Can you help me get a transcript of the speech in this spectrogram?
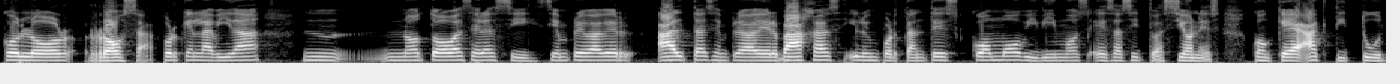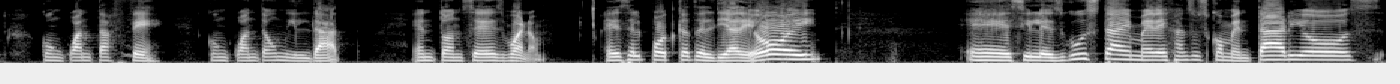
color rosa, porque en la vida no todo va a ser así, siempre va a haber altas, siempre va a haber bajas y lo importante es cómo vivimos esas situaciones, con qué actitud, con cuánta fe, con cuánta humildad. Entonces, bueno, es el podcast del día de hoy. Eh, si les gusta y me dejan sus comentarios,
